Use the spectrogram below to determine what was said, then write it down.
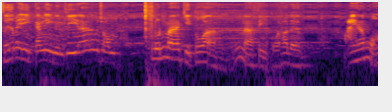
ซื้อไปอีกกันอีกหนึ่งทีนะท่านผู้ชม ลุ้นมากี่ตัว มาสี่ตัวเท่าเดิม ไปครับผม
